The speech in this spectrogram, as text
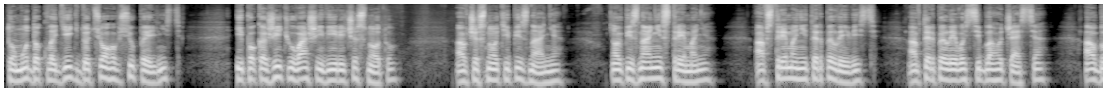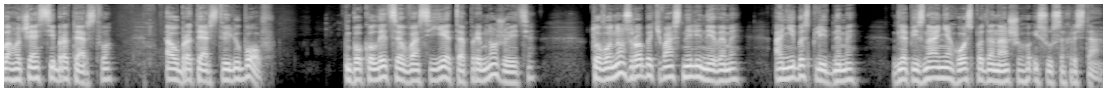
Тому докладіть до цього всю пильність і покажіть у вашій вірі чесноту, а в чесноті пізнання, а в пізнанні стримання, а в стриманні терпеливість, а в терпеливості благочестя, а в благочесті братерство, а в братерстві любов. Бо коли це в вас є та примножується, то воно зробить вас не лінивими, ані безплідними для пізнання Господа нашого Ісуса Христа.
